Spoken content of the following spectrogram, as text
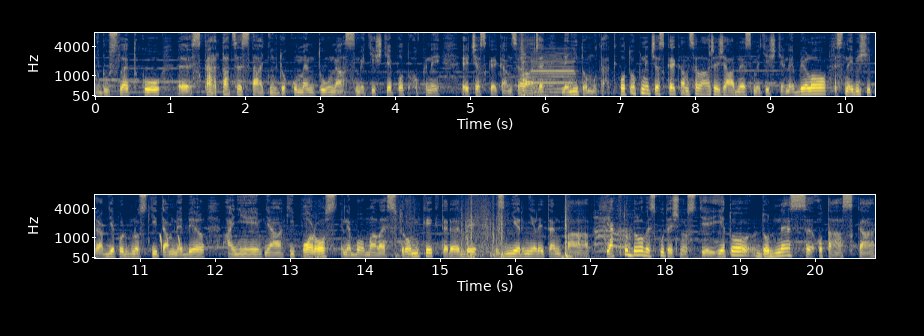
v důsledku eh, skartace státních dokumentů na smetiště pod okny eh, České kanceláře. Není tomu tak. Pod okny České kanceláře žádné smetiště nebylo. S nejvyšší pravděpodobností tam nebyl ani nějaký porost nebo malé stromky, které by zmírnily ten pád. Jak to bylo ve skutečnosti? Je to dodnes otázka,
